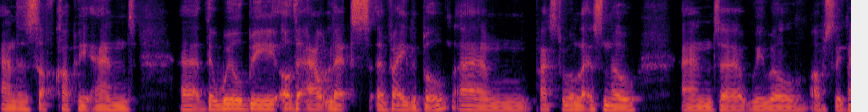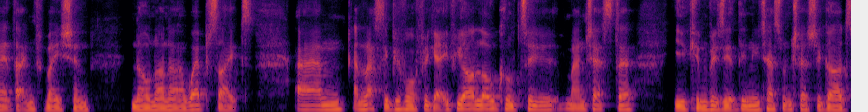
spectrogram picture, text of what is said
and as a soft copy. And uh, there will be other outlets available. Um, Pastor will let us know, and uh, we will obviously make that information known on our website. Um, and lastly, before we forget, if you are local to Manchester, you can visit the New Testament Church of God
